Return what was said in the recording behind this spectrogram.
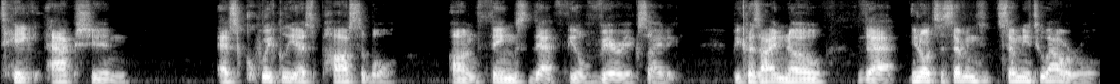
take action as quickly as possible on things that feel very exciting because I know that, you know, it's a 70, 72 hour rule,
